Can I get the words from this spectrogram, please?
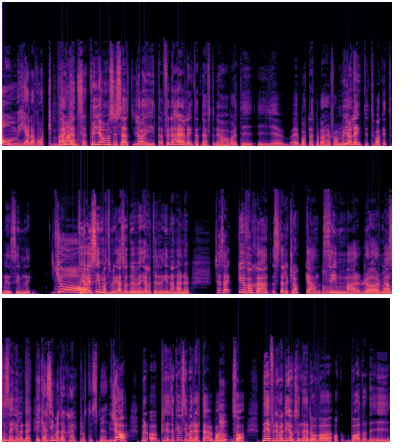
om hela vårt Verkligen. mindset. Men jag måste säga att jag hittat, för det här har jag längtat nu efter när jag har varit i, i, eh, borta ett par dagar härifrån, men jag längtar tillbaka till min simning. Ja! För jag har ju simmat så mycket, alltså nu hela tiden innan här nu. Så jag säger gud vad skönt, ställer klockan, Mm. simmar, rör mig, alltså Mm. så här, hela den där. Vi kan simma där självbrottet Smön. Ja, men och, precis, då kan vi simma rätt över bara. Mm. Så. Nej, för det var det också när jag då var och badade i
